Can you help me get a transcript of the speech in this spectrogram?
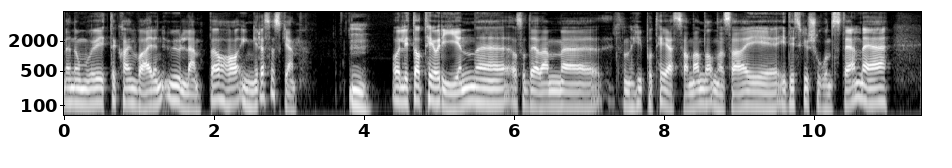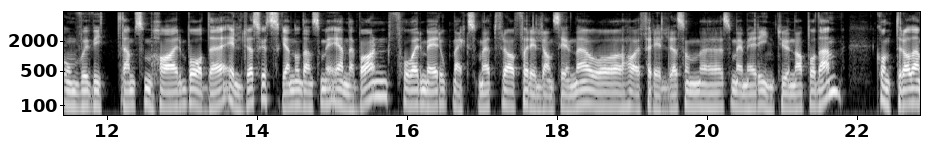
men om hvorvidt det kan være en ulempe å ha yngre søsken. Mm. Og litt av teorien, altså det de sånne hypotesene de danner seg i, i diskusjonsdelen, er om hvorvidt de som har både eldre søsken og de som er enebarn, får mer oppmerksomhet fra foreldrene sine og har foreldre som, som er mer inntuna på dem, kontra de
